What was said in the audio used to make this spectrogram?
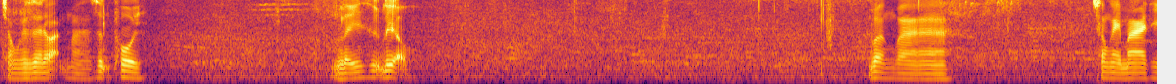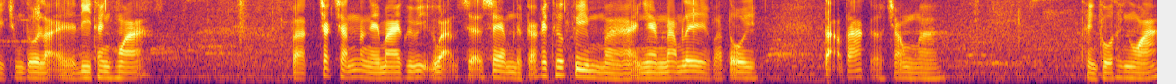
Trong cái giai đoạn mà dựng phôi. Lấy dữ liệu. Vâng và sau ngày mai thì chúng tôi lại đi thanh hóa. Và chắc chắn là ngày mai quý vị các bạn sẽ xem được các cái thước phim mà anh em Nam Lê và tôi tạo tác ở trong ờ, thành phố Thanh Hóa.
